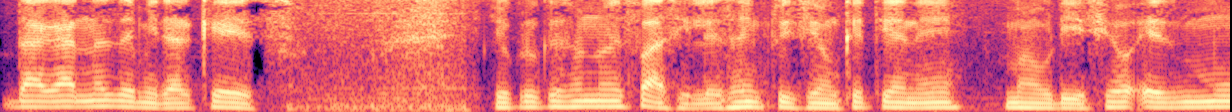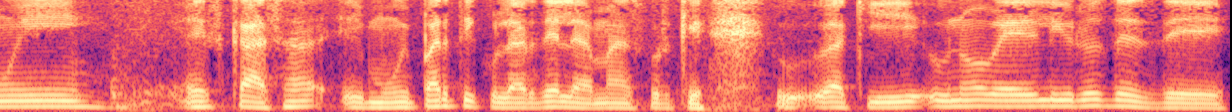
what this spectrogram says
da ganas de mirar qué es. Yo creo que eso no es fácil, esa intuición que tiene Mauricio es muy escasa y muy particular de la demás, porque uh, aquí uno ve libros desde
